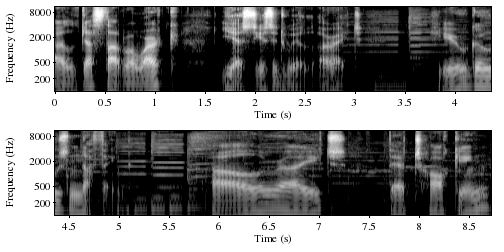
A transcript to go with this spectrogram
I'll guess that will work. Yes, yes, it will. Alright. Here goes nothing. Alright. They're talking.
